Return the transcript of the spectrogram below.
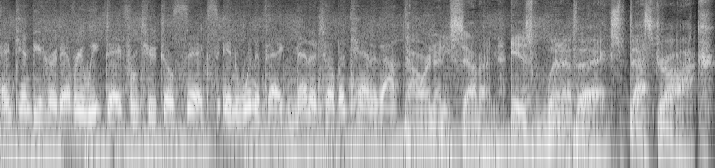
and can be heard every weekday from 2 till 6 in Winnipeg, Manitoba, Canada. Power 97 is Winnipeg's best rock.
